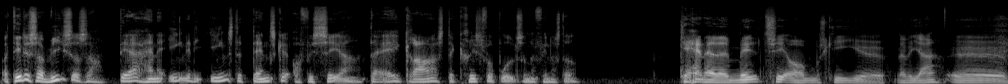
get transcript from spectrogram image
Og det, det så viser sig, det er, at han er en af de eneste danske officerer, der er i Gras, da krigsforbrydelserne finder sted. Kan han have været med til at måske, øh, hvad ved jeg, øh,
